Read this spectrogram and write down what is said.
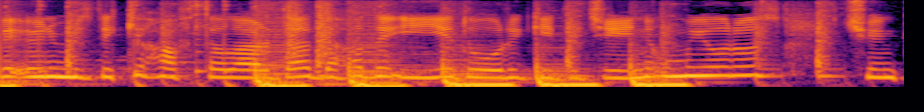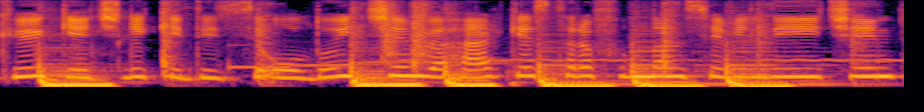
ve önümüzdeki haftalarda daha da iyiye doğru gideceğini umuyoruz. Çünkü gençlik dizisi olduğu için ve herkes tarafından sevildiği için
